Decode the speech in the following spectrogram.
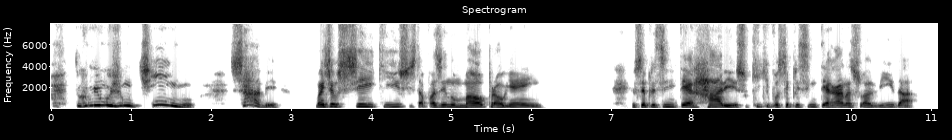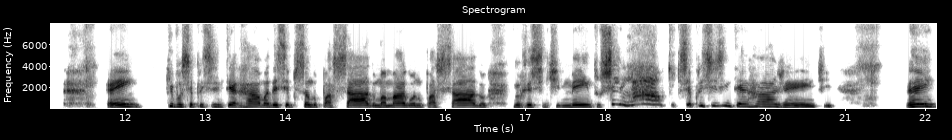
dormimos juntinho, sabe? Mas eu sei que isso está fazendo mal para alguém. Você precisa enterrar isso. O que, que você precisa enterrar na sua vida? Hein? que você precisa enterrar uma decepção do passado, uma mágoa no passado, no ressentimento, sei lá, o que, que você precisa enterrar, gente? Hein?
